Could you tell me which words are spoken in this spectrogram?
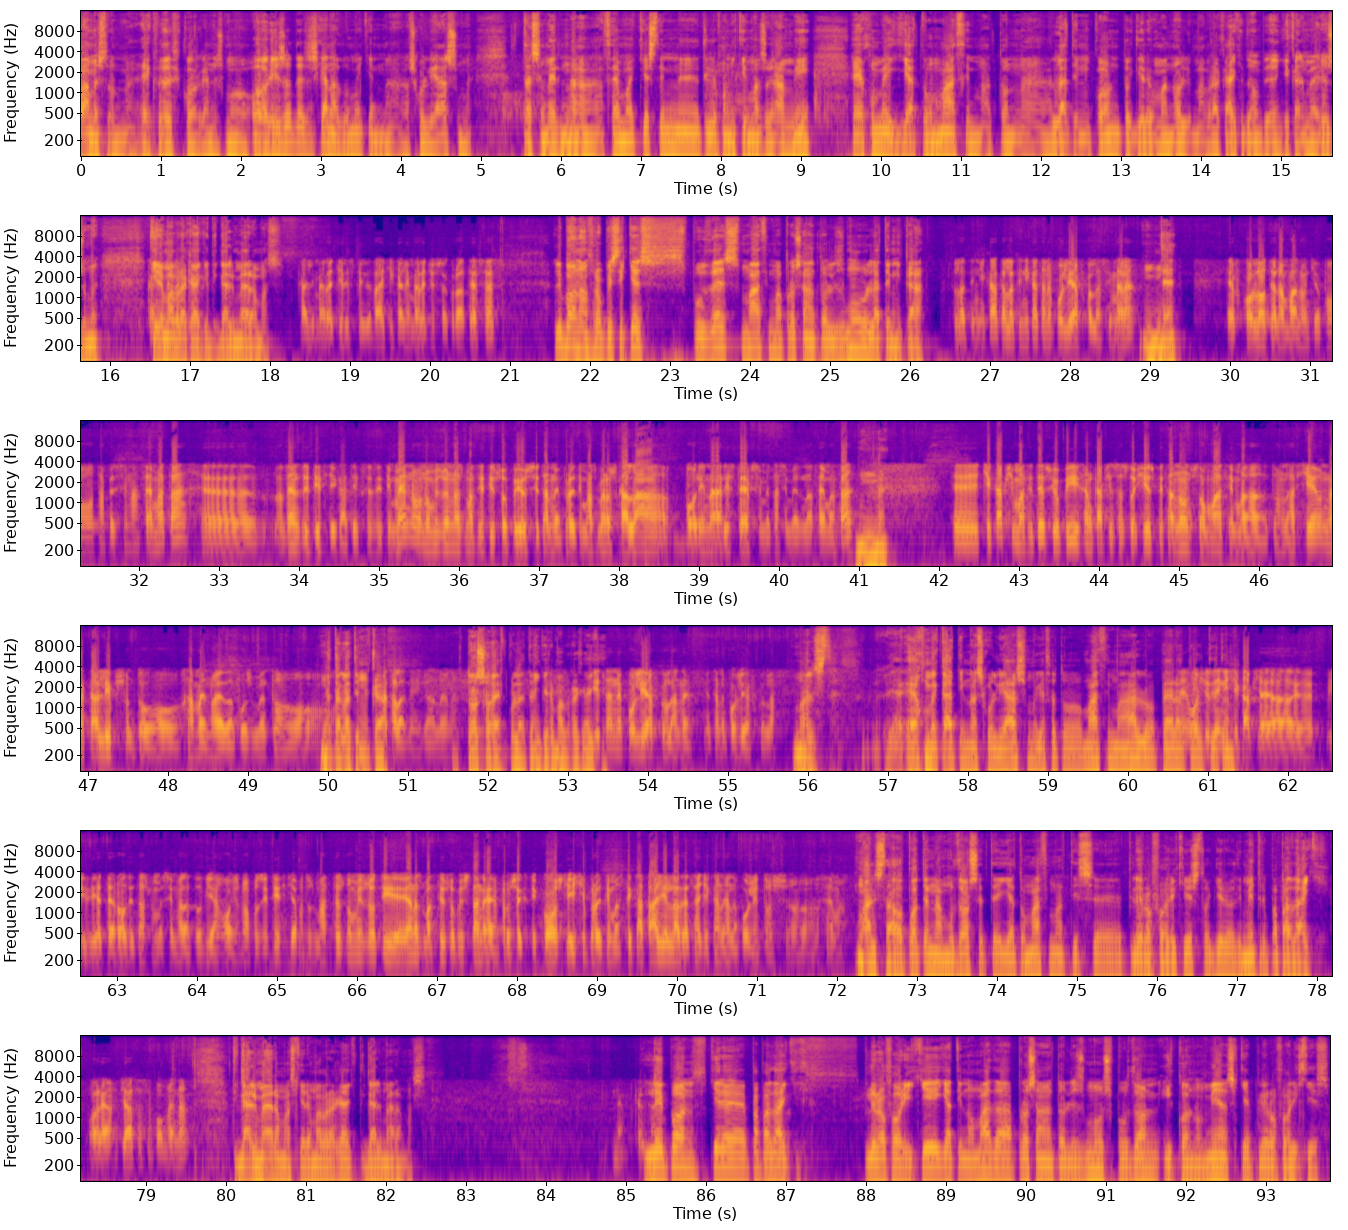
πάμε στον εκπαιδευτικό οργανισμό Ορίζοντες για να δούμε και να σχολιάσουμε τα σημερινά θέμα και στην ε, τηλεφωνική μας γραμμή έχουμε για το μάθημα των ε, λατινικών τον κύριο Μανώλη Μαυρακάκη τον οποίο και καλημερίζουμε. Κύριε Μαυρακάκη την καλημέρα μας. Καλημέρα κύριε Σπυριδάκη, καλημέρα και στους ακροατές σας. Λοιπόν, ανθρωπιστικές σπουδές, μάθημα προσανατολισμού λατινικά. Λατινικά, τα λατινικά ήταν πολύ εύκολα σήμερα. Ναι ευκολότερα μάλλον και από τα περσινά θέματα. Ε, δεν ζητήθηκε κάτι εξεζητημένο. Νομίζω ένας μαθητής ο οποίος ήταν προετοιμασμένος καλά μπορεί να αριστεύσει με τα σημερινά θέματα. Ναι. Ε, και κάποιοι μαθητές οι οποίοι είχαν κάποιες αστοχίες πιθανόν στο μάθημα των αρχαίων να καλύψουν το χαμένο έδαφος με, το... με τα λατινικά. Με τα λατινικά, ναι, ναι. Τόσο εύκολα ήταν κύριε Μαυρακάκη. Ήτανε πολύ εύκολα, ναι. Ήτανε πολύ εύκολα. Μάλιστα. Έχουμε κάτι να σχολιάσουμε για αυτό το μάθημα άλλο πέρα ε, το όχι, δεν ήταν... είχε κάποια ε, ιδιαιτερότητα ας πούμε, σήμερα το διαγώνισμα που ζητήθηκε από τους μαθητές. Νομίζω ότι ένας μαθητής ο οποίος ήταν προσεκτικός και είχε προετοιμαστεί κατάλληλα δεν θα είχε κανένα απολύτως ε, θέμα. Μάλιστα. Οπότε να μου δώσετε για το μάθημα της ε, πληροφορικής τον κύριο Δημήτρη Παπαδάκη. Ωραία. Γεια σας από μένα. Την καλημέρα μας κύριε Μαυραγάκη, την καλημέρα μας. Ναι, λοιπόν, κύριε Παπαδάκη, πληροφορική για την ομάδα προσανατολισμού σπουδών οικονομίας και πληροφορικής.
